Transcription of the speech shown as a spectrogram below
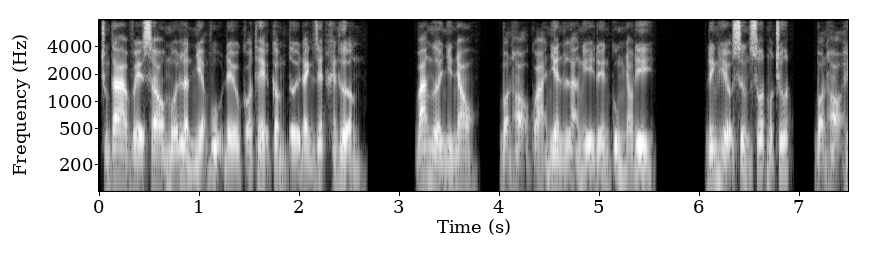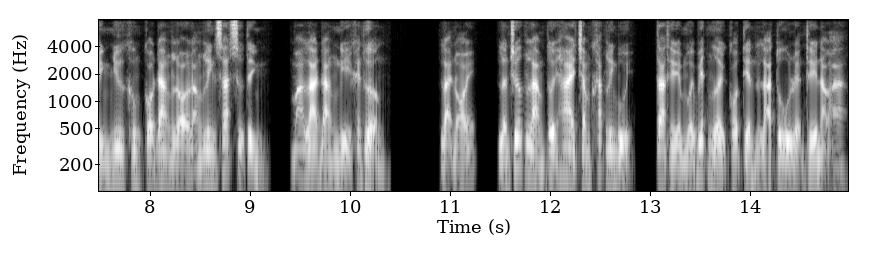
chúng ta về sau mỗi lần nhiệm vụ đều có thể cầm tới đánh giết khen thưởng. Ba người nhìn nhau, bọn họ quả nhiên là nghĩ đến cùng nhau đi đinh hiệu sửng sốt một chút, bọn họ hình như không có đang lo lắng linh sát sự tình, mà là đang nghĩ khen thưởng. Lại nói, lần trước làm tới hai trăm khắc linh bụi, ta thế mới biết người có tiền là tu luyện thế nào a.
